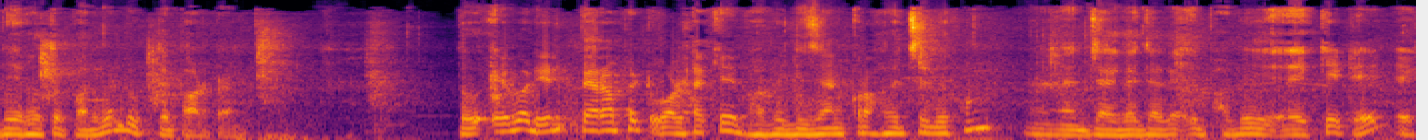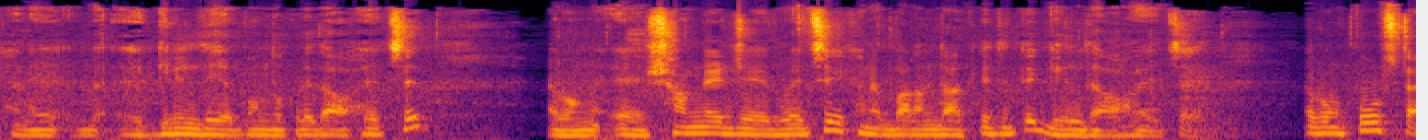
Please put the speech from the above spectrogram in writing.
বের হতে পারবেন, ঢুকতে পারবেন। তো এবারের প্যারাপেট ওয়ালটাকে এভাবে ডিজাইন করা হয়েছে, দেখুন। জায়গায় জায়গায় এভাবে কেটে এখানে গ্রিল দিয়ে বন্ধ করে দেওয়া হয়েছে। এবং সামনের যে রয়েছে, এখানে বারান্দা আকৃতিতে গ্রিল দেওয়া হয়েছে। এবং পোস্টটা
